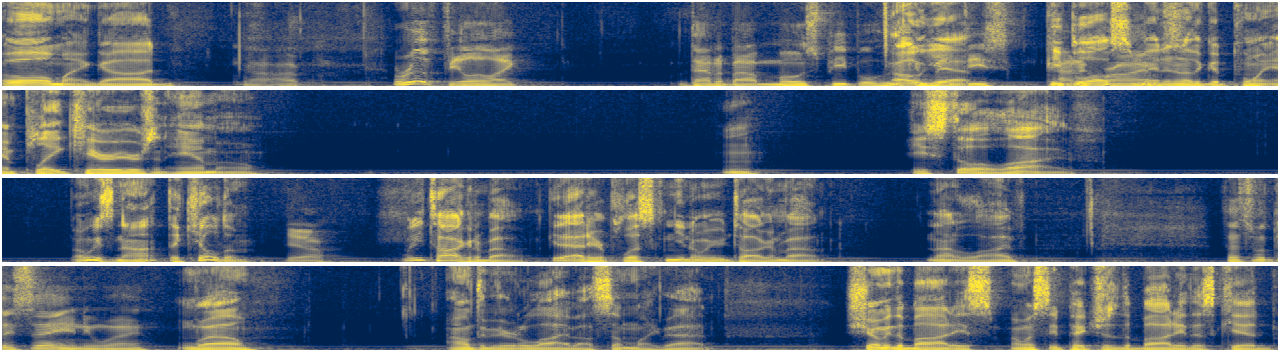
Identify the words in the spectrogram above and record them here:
oh my god. Uh, I really feel like that about most people who oh, commit yeah. these people also made another good point and plate carriers and ammo Hmm. He's still alive. No, he's not. They killed him. Yeah. What are you talking about? Get out of here, Pliskin. You know what you're talking about. Not alive. That's what they say anyway. Well, I don't think they're gonna lie about something like that. Show me the bodies. I want to see pictures of the body of this kid.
